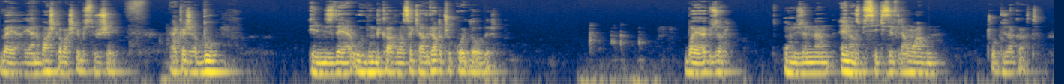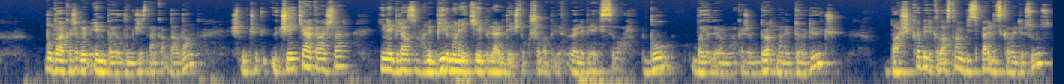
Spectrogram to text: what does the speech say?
Veya yani başka başka bir sürü şey. Arkadaşlar bu elinizde eğer uygun bir kart varsa Khadgar da çok kuvvetli olabilir. Baya güzel. Onun üzerinden en az bir 8'i falan var bunun. Çok güzel kart. Bu da arkadaşlar benim en bayıldığım cinsten kartlardan. Şimdi çünkü 3'e 2 arkadaşlar yine biraz hani 1 mana 2'ye 1'lerle değiş tokuş olabiliyor. Öyle bir eksisi var. Bu bayılıyorum arkadaşlar. 4 mana 4'e 3. Başka bir klastan bir spell discover ediyorsunuz.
